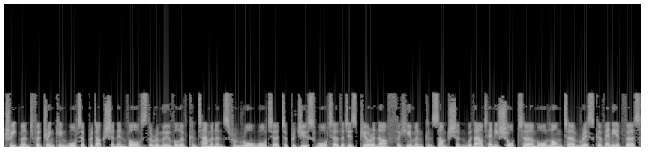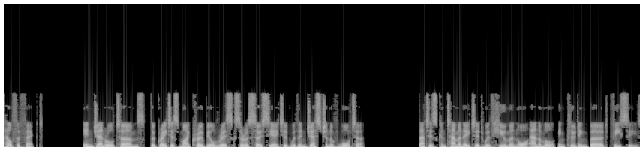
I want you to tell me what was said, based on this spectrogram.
Treatment for drinking water production involves the removal of contaminants from raw water to produce water that is pure enough for human consumption without any short-term or long-term risk of any adverse health effect. In general terms, the greatest microbial risks are associated with ingestion of water that is contaminated with human or animal including bird feces.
